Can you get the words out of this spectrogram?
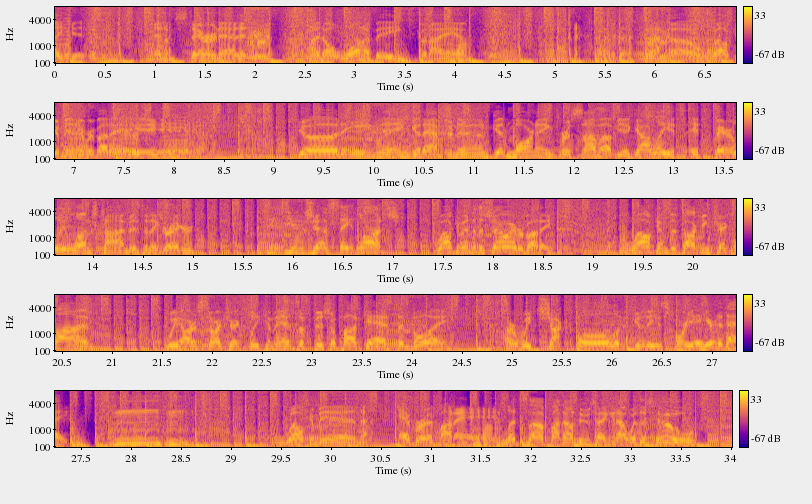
like it, and I'm staring at it. I don't want to be, but I am. Welcome in, everybody. Good evening, good afternoon, good morning for some of you. Golly, it's it's barely lunchtime, isn't it, Gregor? You, you just ate lunch. Welcome into the show, everybody. Welcome to Talking Trek Live. We are Star Trek Fleet Command's official podcast, and boy, are we chock full of goodies for you here today. hmm Welcome in, everybody. Let's uh, find out who's hanging out with us. Who,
